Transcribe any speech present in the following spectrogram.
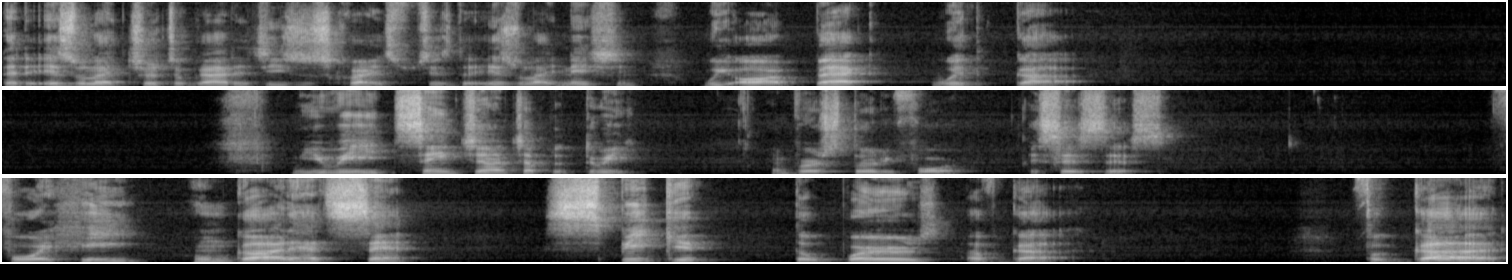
that the Israelite Church of God in Jesus Christ, which is the Israelite nation, we are back with God. When you read St. John chapter 3 and verse 34, it says this For he whom God hath sent speaketh the words of God. For God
